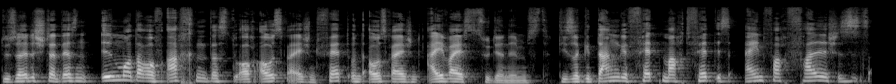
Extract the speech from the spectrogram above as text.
Du solltest stattdessen immer darauf achten, dass du auch ausreichend Fett und ausreichend Eiweiß Eiweiß zu dir nimmst. Dieser Gedanke, Fett macht Fett, ist einfach falsch. Es ist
